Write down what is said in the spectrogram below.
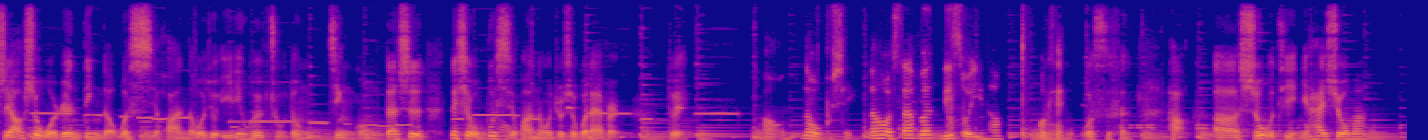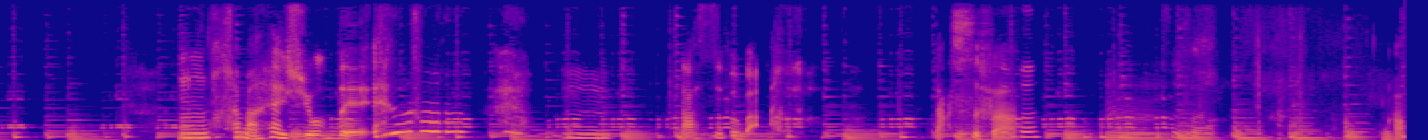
只要是我认定的我喜欢的，我就一定会主动进攻。但是那些我不喜欢的，我就是 whatever。对，哦，那我不行，那我三分理所应当。OK，我四分。好，呃，十五题，你害羞吗？嗯，还蛮害羞的。嗯，打四分吧。打四分啊？嗯，四分。好，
